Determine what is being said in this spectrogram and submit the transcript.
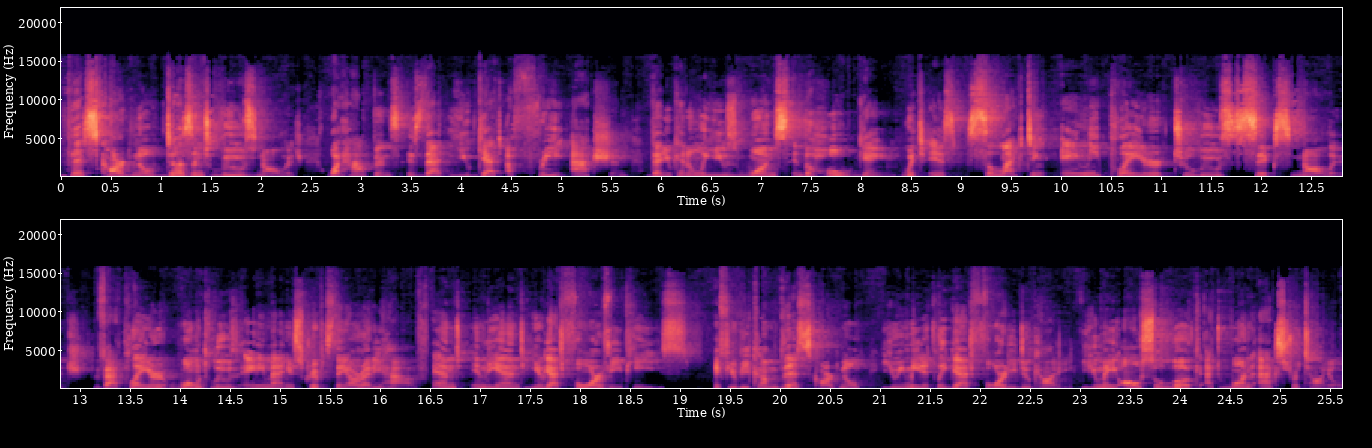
This cardinal doesn't lose knowledge. What happens is that you get a free action that you can only use once in the whole game, which is selecting any player to lose 6 knowledge. That player won't lose any manuscripts they already have. And in the end, you get 4 VPs. If you become this cardinal, you immediately get 40 Ducati. You may also look at one extra tile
